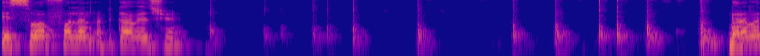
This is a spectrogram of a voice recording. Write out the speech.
એ સ્વફલન અટકાવે છે. બરાબર?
